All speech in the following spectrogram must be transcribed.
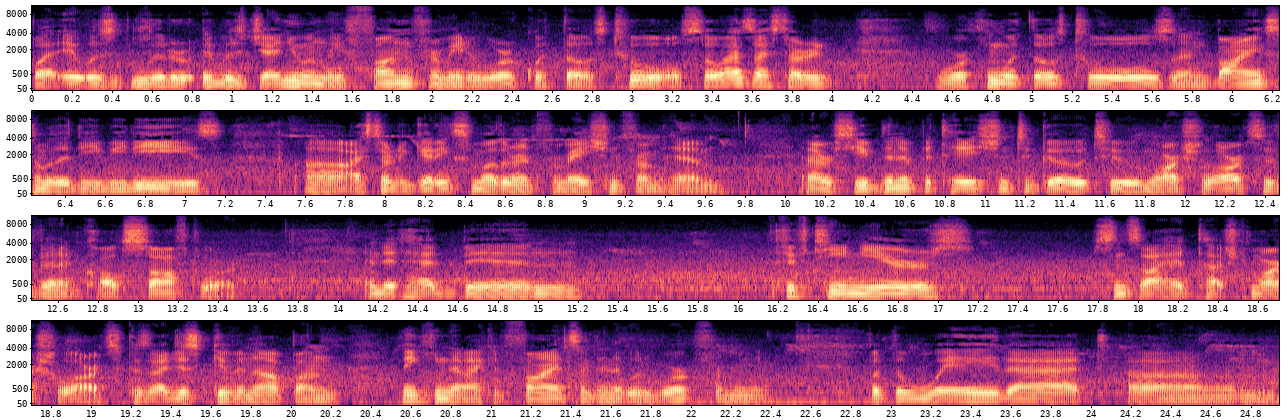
But it was literally, it was genuinely fun for me to work with those tools. So as I started working with those tools and buying some of the DVDs, uh, I started getting some other information from him. And I received an invitation to go to a martial arts event called Softwork. And it had been 15 years since I had touched martial arts because I just given up on thinking that I could find something that would work for me. But the way that um,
